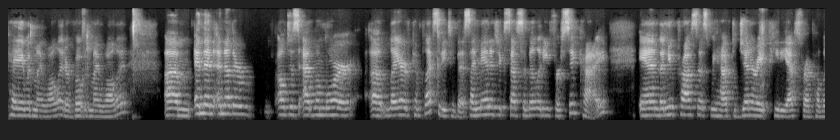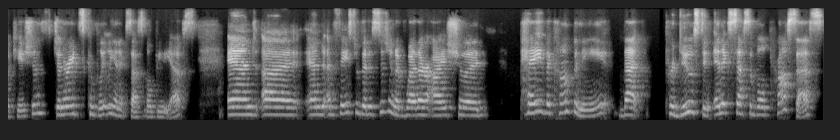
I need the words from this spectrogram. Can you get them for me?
pay with my wallet or vote with my wallet? Um, and then another, I'll just add one more uh, layer of complexity to this. I manage accessibility for SIGCHI and the new process we have to generate PDFs for our publications generates completely inaccessible PDFs. And, uh, and I'm faced with the decision of whether I should pay the company that produced an inaccessible process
